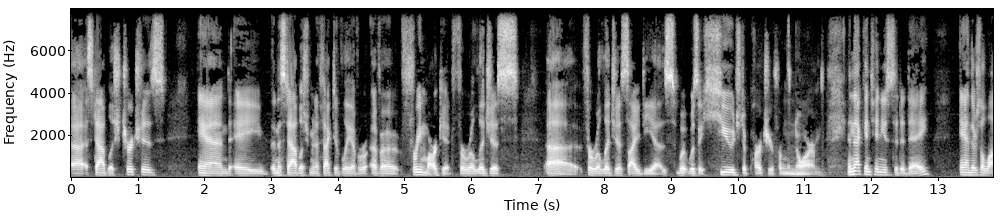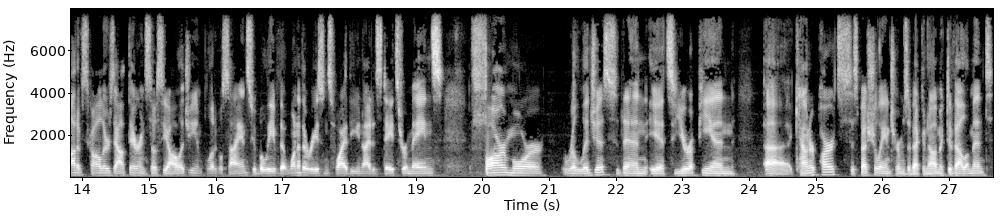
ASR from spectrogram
uh, established churches and a an establishment effectively of a, of a free market for religious uh, for religious ideas wa- was a huge departure from the norm, and that continues to today. And there's a lot of scholars out there in sociology and political science who believe that one of the reasons why the United States remains far more religious than its European uh, counterparts, especially in terms of economic development,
